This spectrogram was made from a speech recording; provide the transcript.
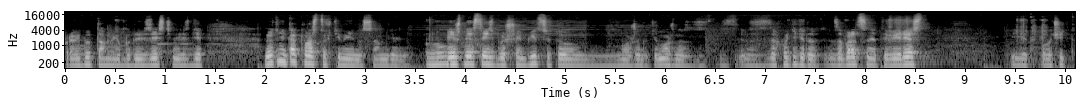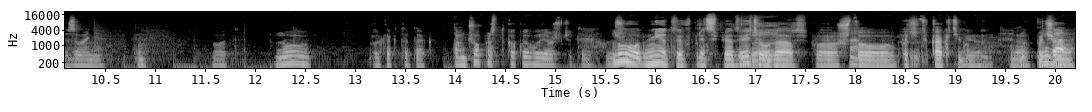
пройду там, я буду известен везде. Но это не так просто в Тюмени, на самом деле. Ну, Конечно, если есть большие амбиции, то, может быть, и можно захватить этот, забраться на этот Эверест и это, получить это звание. Хм. Вот. Ну, как-то так. Там что просто какой уже что-то... ну, нет, ты, в принципе, ответил, Да. да, п- что, поч- как тебе, да, Ну, почему. да.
